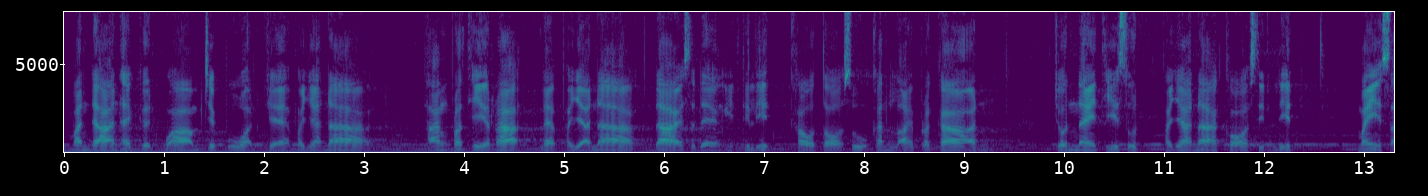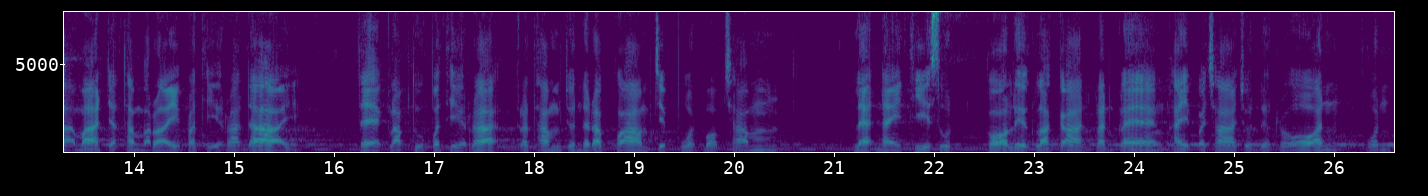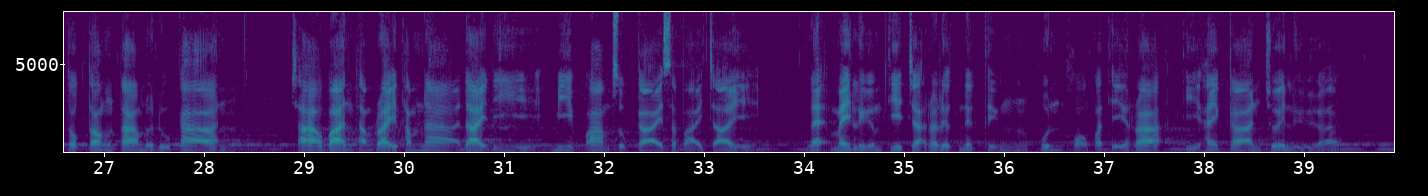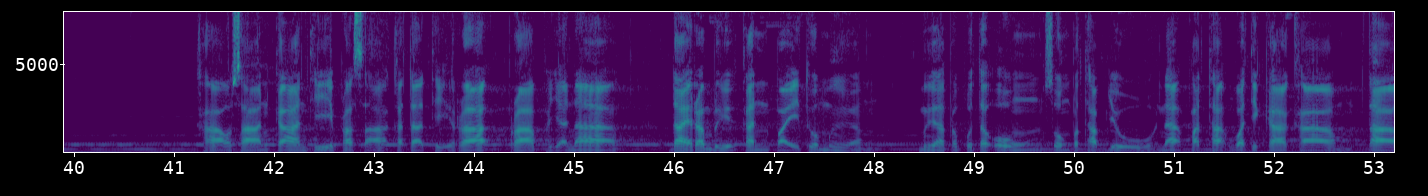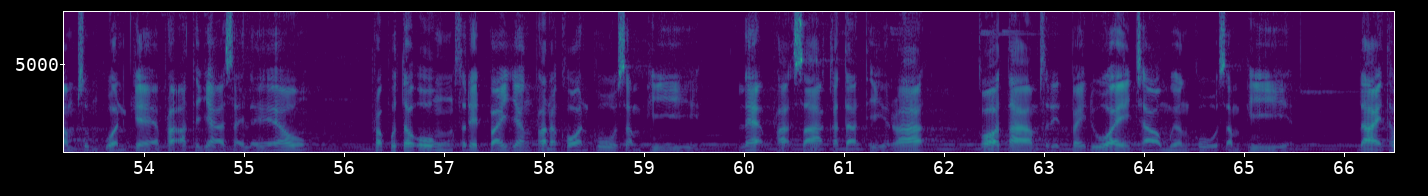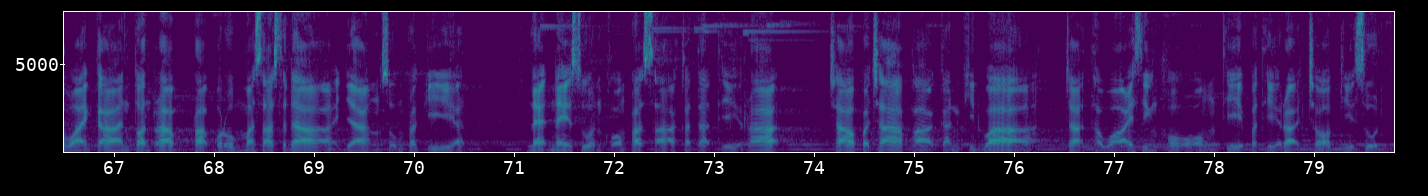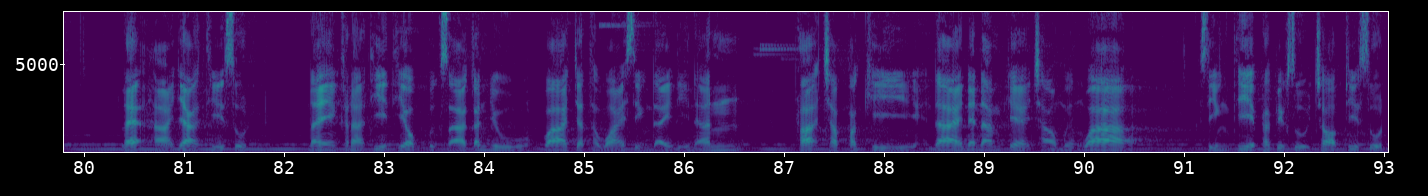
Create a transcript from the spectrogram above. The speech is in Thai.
บันดาลให้เกิดความเจ็บปวดแก่พญานาค ทั้งพระเถระและพญานาคได้แสดงอิทธิฤทธิ์เข้าต่อสู้กันหลายประการ จนในที่สุดพญานาคก็สิ้นฤทธิ์ไม่สามารถจะทำอะไรพระเถระได้ แต่กลับถูกพระเถระกระทำจนได้รับความเจ็บปวดบอบช้ำและในที่สุด ก็เลือกละการกลั่นแกล้งให้ประชาชนเดือดร้อน ฝนตกต้องตามฤดูกาลชาวบ้านทำไร่ทำนาได้ดี มีความสุขกายสบายใจ และไม่ลืมที่จะระลึกนึกถึงคุณของพระเถระที่ให้การช่วยเหลือ ข่าวสารการที่พระสากตะเถระปราบพญานาค ได้ร่ำลือกันไปทั่วเมือง เมื่อพระพุทธองค์ทรงประทับอยู่ณพัทธวัติกาคามตามสมควรแก่พระอัธยาศัยแล้ว พระพุทธองค์เสด็จไปยังพระนครโกสัมพี และพระสากตะเถระ ก็ตามเสด็จไปด้วยชาวเมืองโกสัมพี ได้ถวายการต้อนรับพระบรมศาสดาอย่างสมพระเกียรติ และในส่วนของพระสากตะเถระ ชาวประชาพากันคิดว่า จะถวายสิ่งของที่พระเถระชอบที่สุด และหายากที่สุด ในขณะที่เที่ยวปรึกษากันอยู่ว่าจะถวายสิ่งใดดีนั้น พระฉับพักคีได้แนะนำแก่ชาวเมืองว่า สิ่งที่พระภิกษุชอบที่สุด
